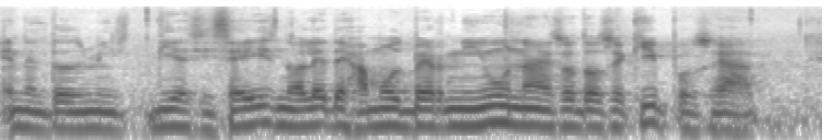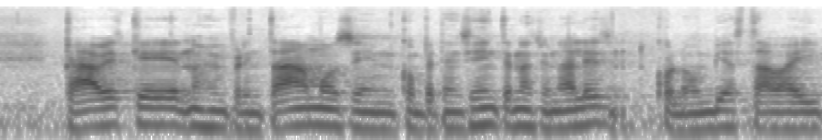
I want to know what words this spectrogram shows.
en el 2016 no les dejamos ver ni una de esos dos equipos. O sea, cada vez que nos enfrentábamos en competencias internacionales, Colombia estaba ahí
